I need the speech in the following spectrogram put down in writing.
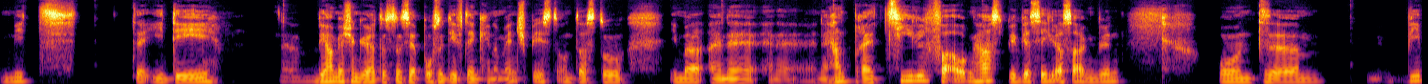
mit der Idee, äh, wir haben ja schon gehört, dass du ein sehr positiv denkender Mensch bist und dass du immer eine, eine, eine Handbreit Ziel vor Augen hast, wie wir Segler sagen würden. Und ähm, wie,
